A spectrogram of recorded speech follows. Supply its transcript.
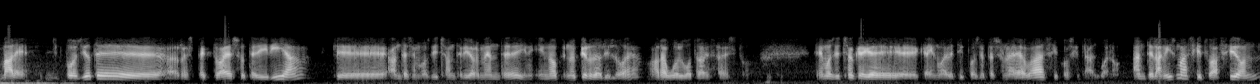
Vale, pues yo te, respecto a eso te diría que antes hemos dicho anteriormente, y, no, no pierdo el hilo, ¿eh? ahora vuelvo otra vez a esto. Hemos dicho que, que hay nueve tipos de personalidad básicos y tal. Bueno, ante la misma situación,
